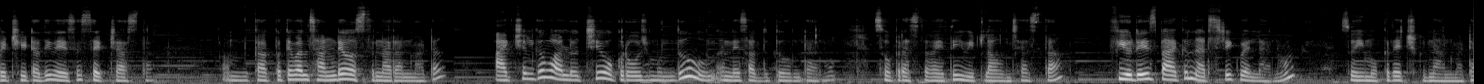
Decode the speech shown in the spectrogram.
బెడ్షీట్ అది వేసి సెట్ చేస్తా. కాకపోతే వాళ్ళు సండే వస్తున్నారనమాట యాక్చువల్గా వాళ్ళు వచ్చి ఒక రోజు ముందు నేను సర్దుతూ ఉంటాను సో ప్రస్తుతం అయితే ఇవి ఇట్లా ఉంచేస్తా. ఫ్యూ డేస్ బ్యాక్ నర్సరీకి వెళ్ళాను. సో ఈ మొక్క తెచ్చుకున్నాను అనమాట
